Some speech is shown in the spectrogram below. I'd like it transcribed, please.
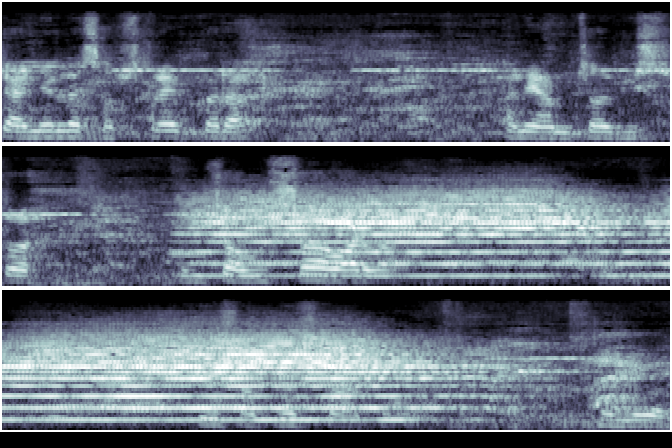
चॅनलला सबस्क्राईब करा आणि आमचा विश्वास आमचा उत्साह वाढवा. धन्यवाद.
